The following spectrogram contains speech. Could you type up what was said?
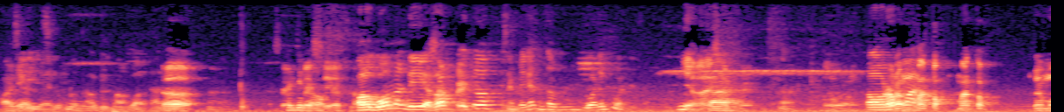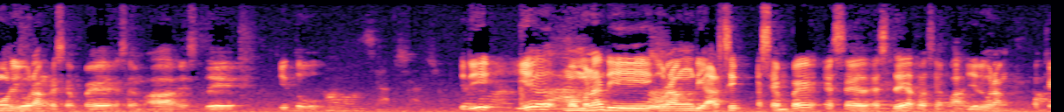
Oh, iya, si iya. Slipknot, Album Awal kan. Eh. Nah, Ya. Kalau gua mah di rock itu SMP kan tahun 2000-an. iya Nah. SMP Nah, orang, Kalau rock orang matok matok memori orang SMP SMA SD itu jadi iya momennya di orang di arsip SMP SD atau SMA jadi orang oke.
